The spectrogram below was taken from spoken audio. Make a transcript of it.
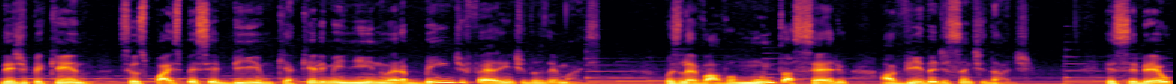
Desde pequeno, seus pais percebiam que aquele menino era bem diferente dos demais pois levava muito a sério a vida de santidade. Recebeu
